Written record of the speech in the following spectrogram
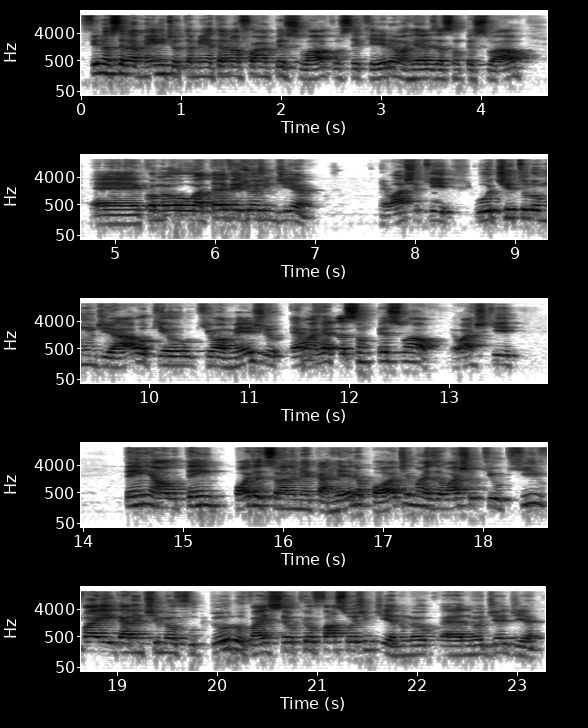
financeiramente ou também até de uma forma pessoal que você queira, uma realização pessoal. É, como eu até vejo hoje em dia, eu acho que o título mundial que eu, que eu almejo é uma realização pessoal. Eu acho que tem algo, tem, pode adicionar na minha carreira, pode, mas eu acho que o que vai garantir o meu futuro vai ser o que eu faço hoje em dia, no meu, é, no meu dia a dia.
